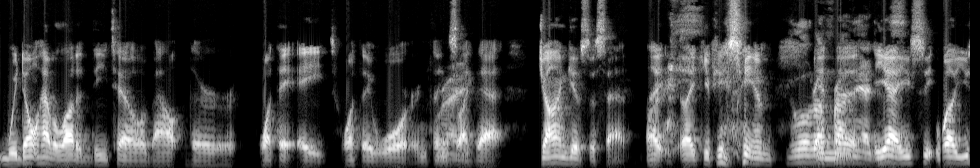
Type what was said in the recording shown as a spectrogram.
we don't have a lot of detail about their what they ate, what they wore, and things Right. like that. John gives us that. Like Right. like if you see him A little rough the- yeah, you see. Well, you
